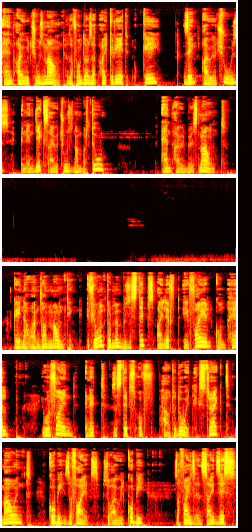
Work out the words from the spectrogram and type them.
and I will choose mount, the folder that I created. Okay, then I will choose an index, I will choose number two and I will press mount. Okay, now I'm done mounting. If you want to remember the steps, I left a file called help. You will find in it the steps of how to do it. Extract, mount, copy the files. So I will copy the files inside this.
